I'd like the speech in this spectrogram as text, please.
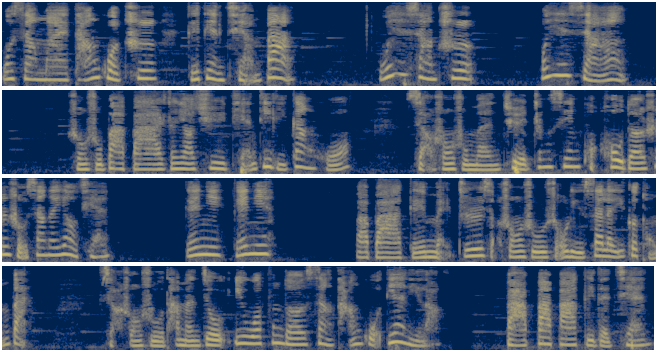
我想买糖果吃，给点钱吧。我也想吃，我也想。松鼠爸爸正要去田地里干活，小松鼠们却争先恐后的伸手向他要钱。给你，给你。爸爸给每只小松鼠手里塞了一个铜板，小松鼠它们就一窝蜂地向糖果店里了，把爸爸给的钱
